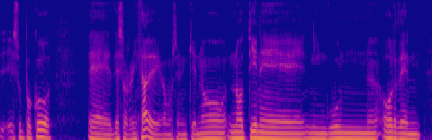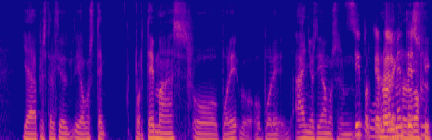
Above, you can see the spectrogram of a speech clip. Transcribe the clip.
es un poco eh, desorganizada, digamos, en que no, no tiene ningún orden ya preestablecido, digamos, te- por temas o por, e- o por e- años, digamos, es un, Sí, porque un realmente es un-.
